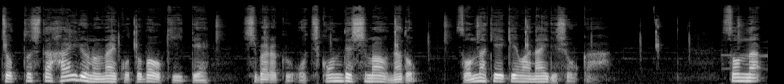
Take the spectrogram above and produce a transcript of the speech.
ちょっとした配慮のない言葉を聞いてしばらく落ち込んでしまうなど、そんな経験はないでしょうかそんな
